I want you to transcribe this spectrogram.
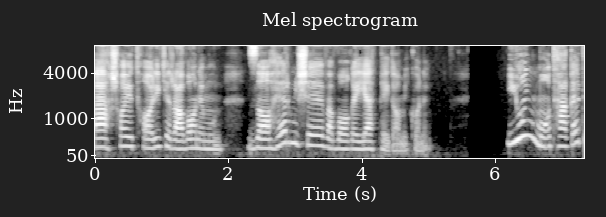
بخش های تاریک روانمون ظاهر میشه و واقعیت پیدا می‌کنه. یون معتقد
